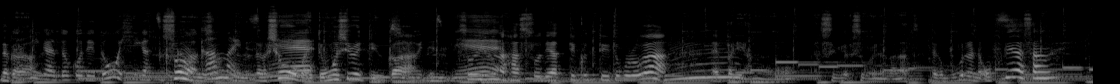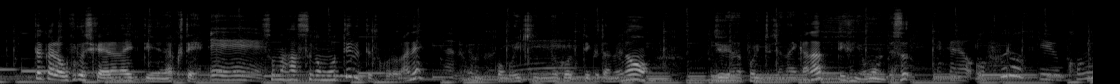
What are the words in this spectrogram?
だから何がどこでどう火がつくかわそうなんですよ。かんないですね。だから商売って面白いっていうかね。うんそういうふうな発想でやっていくっていうところがうん。やっぱりあのすごいすごいのかなと。だから僕らねお風呂屋さんだからお風呂しかやらないっていうんじゃなくてええその発想が持てるってところがねね。うん今後生き残っていくための重要なポイントじゃないかなっていうふうに思うんです。だからお風呂っていうコミュ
